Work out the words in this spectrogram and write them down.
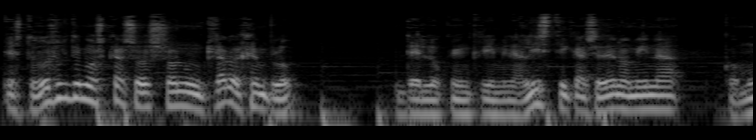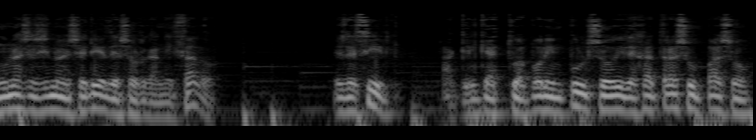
Estos dos últimos casos son un claro ejemplo de lo que en criminalística se denomina como un asesino en serie desorganizado. Es decir, aquel que actúa por impulso y deja tras su paso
